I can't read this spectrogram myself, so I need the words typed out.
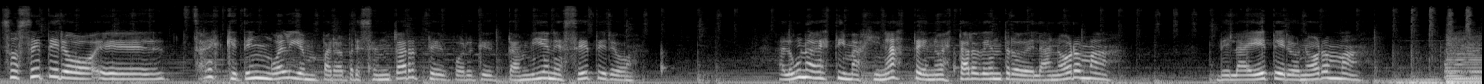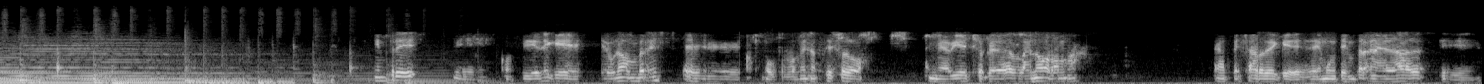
sos hetero, eh, ¿sabes que tengo alguien para presentarte porque también es hetero? ¿Alguna vez te imaginaste no estar dentro de la norma? ¿De la heteronorma? Siempre eh, consideré que era un hombre, eh, o por lo menos eso me había hecho creer la norma, a pesar de que desde muy temprana edad eh,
